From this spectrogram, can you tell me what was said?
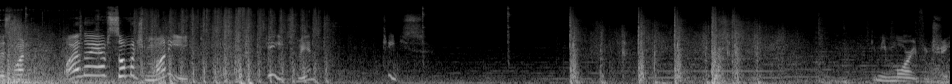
This one. Why do they have so much money? Jeez, man. Jeez. Give me more infantry.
